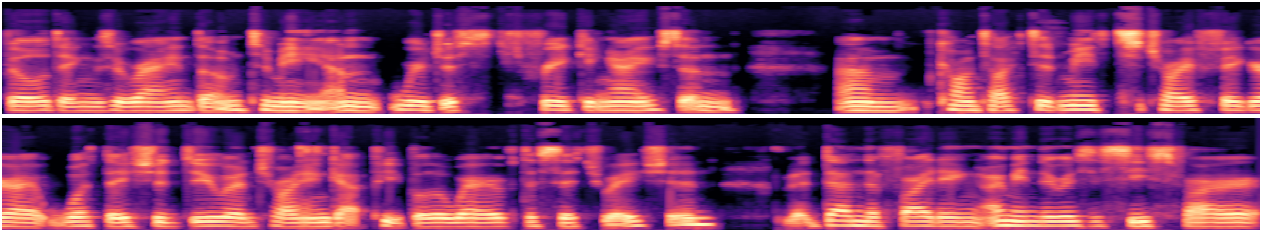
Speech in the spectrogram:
buildings around them to me, and we're just freaking out. And um, contacted me to try figure out what they should do and try and get people aware of the situation. But then the fighting, I mean, there was a ceasefire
